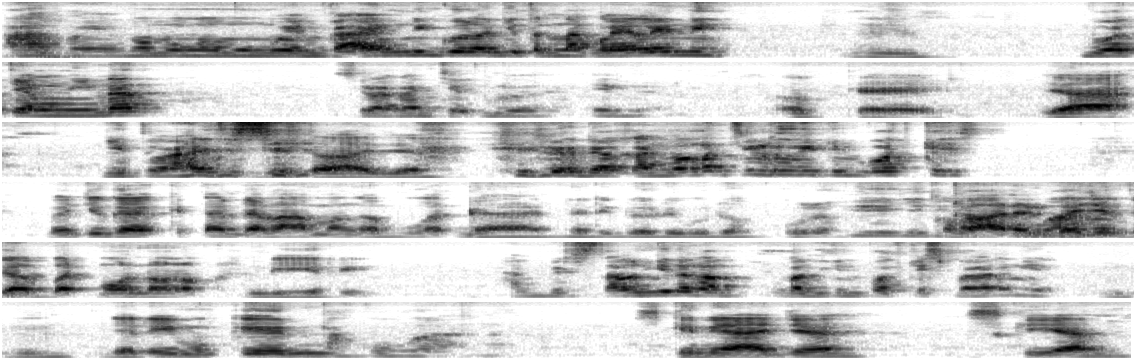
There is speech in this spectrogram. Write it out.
apa ya ngomong-ngomong UMKM nih gue lagi ternak lele nih Hmm, buat yang minat silakan chat gue ya nggak? Oke. Ya, gitu aja sih gitu aja. dadakan banget sih lu bikin podcast Gue juga, kita udah lama nggak buat dah, dari 2020. Iya, Kemarin gue juga buat monolog sendiri. Hampir setahun kita nggak bikin podcast bareng ya Mhm. Jadi mungkin kaku banget segini aja. Sekian.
